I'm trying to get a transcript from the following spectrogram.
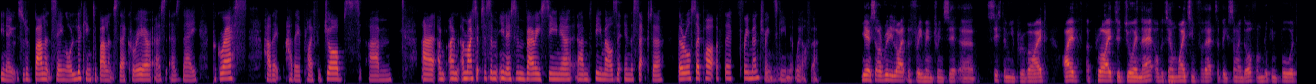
you know, sort of balancing or looking to balance their career as as they progress, how they how they apply for jobs. Um, uh, I'm, I'm, right up to some, you know, some very senior um, females in the sector. They're also part of the free mentoring scheme that we offer. Yes, I really like the free mentoring set, uh, system you provide. I've applied to join that. Obviously, I'm waiting for that to be signed off. I'm looking forward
